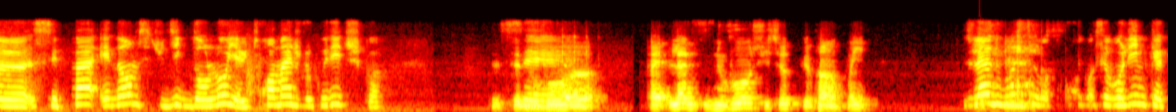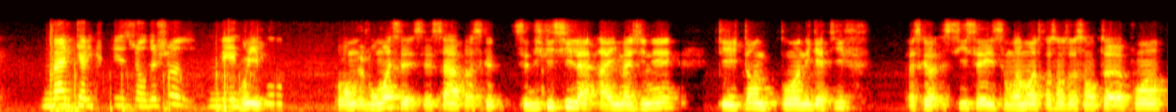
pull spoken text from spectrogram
euh, c'est pas énorme si tu dis que dans l'eau il y a eu trois matchs de Quidditch quoi. C'est- nouveau. euh, là, de nouveau, je suis sûr que. Enfin, oui. Là, nouveau, c'est- Rowling qui a mal calculé ce genre de choses. Mais Oui. du coup, Pour, pour moi, c'est ça, parce que c'est difficile à, à imaginer qu'il y ait tant de points négatifs. Parce que si c'est- ils sont vraiment à 360 euh, points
